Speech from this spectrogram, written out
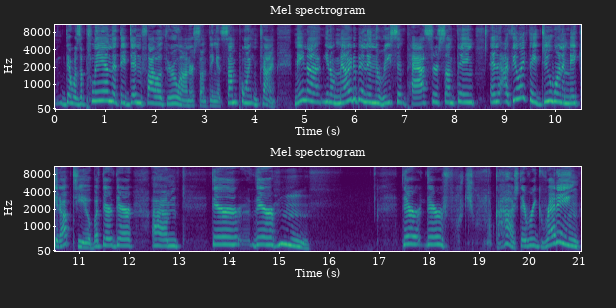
there was a plan that they didn't follow through on or something at some point in time. May not, you know, might have been in the recent past or something. And I feel like they do want to make it up to you, but they're they're um they're they're hmm they're they're gosh, they're regretting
